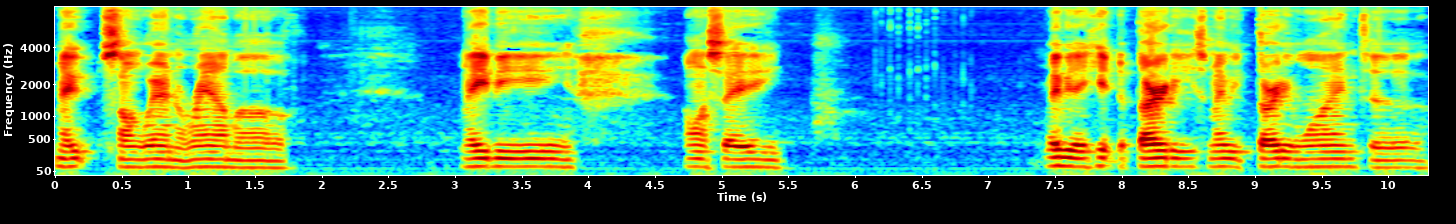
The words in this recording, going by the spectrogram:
maybe somewhere in the realm of maybe, I want to say maybe they hit the 30s, maybe 31 to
